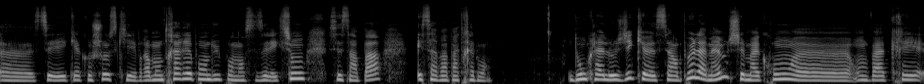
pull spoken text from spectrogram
euh, c'est quelque chose qui est vraiment très répandu pendant ces élections, c'est sympa, et ça va pas très loin. Donc la logique, euh, c'est un peu la même. Chez Macron, euh, on va créer...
